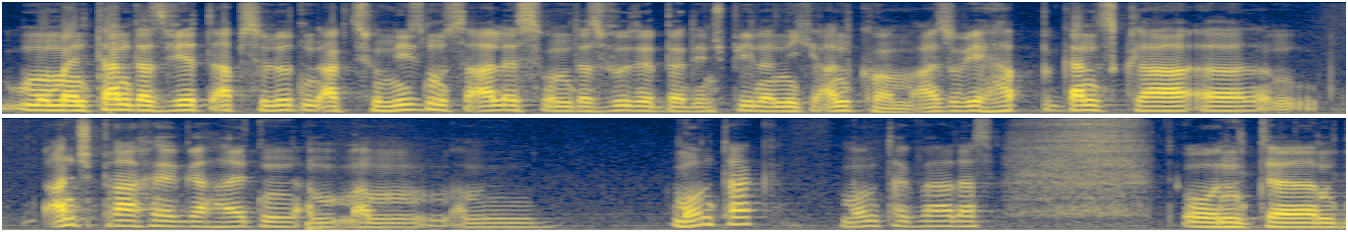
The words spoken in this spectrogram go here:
momentan das wird absoluten Aktionismus alles und das würde bei den Spielern nicht ankommen. Also wir haben ganz klar äh, Ansprache gehalten am, am, am, Montag, Montag war das, und ähm,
